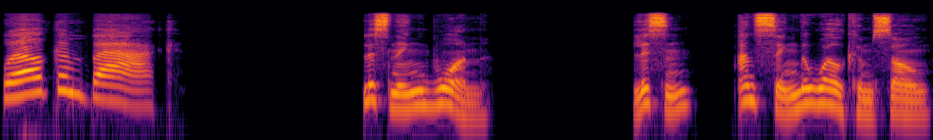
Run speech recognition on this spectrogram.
Welcome back. Listening 1. Listen and sing the welcome song.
